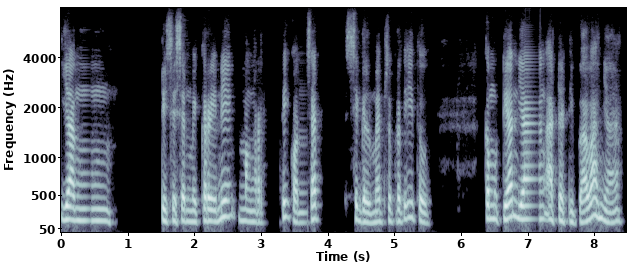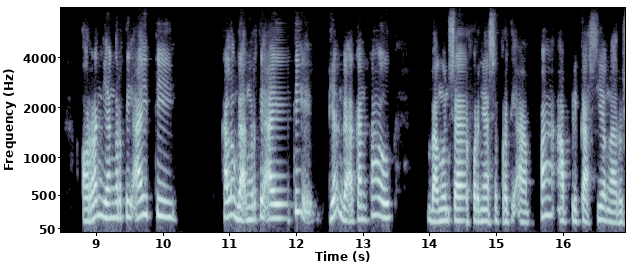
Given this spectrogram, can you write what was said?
yang decision maker ini mengerti konsep single map seperti itu. Kemudian yang ada di bawahnya orang yang ngerti IT. Kalau nggak ngerti IT, dia nggak akan tahu bangun servernya seperti apa, aplikasi yang harus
